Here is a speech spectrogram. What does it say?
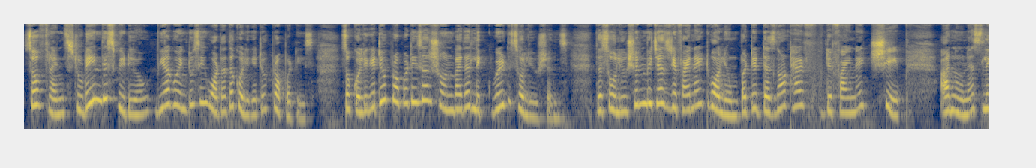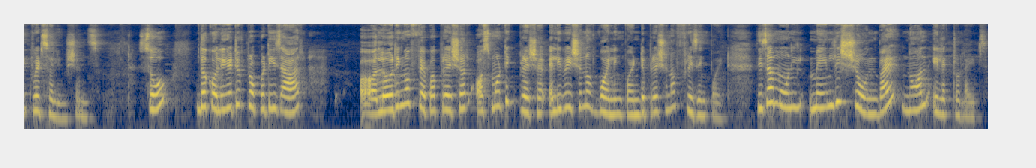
So friends, today in this video, we are going to see what are the colligative properties. So colligative properties are shown by the liquid solutions. The solution which has definite volume but it does not have definite shape are known as liquid solutions. So the colligative properties are uh, lowering of vapor pressure, osmotic pressure, elevation of boiling point, depression of freezing point. These are mainly shown by non-electrolytes.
